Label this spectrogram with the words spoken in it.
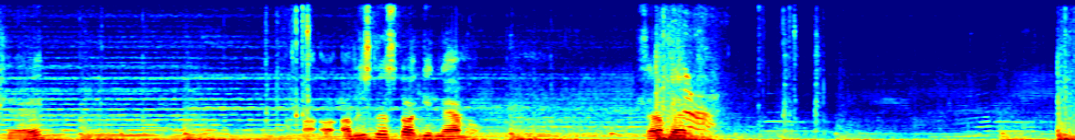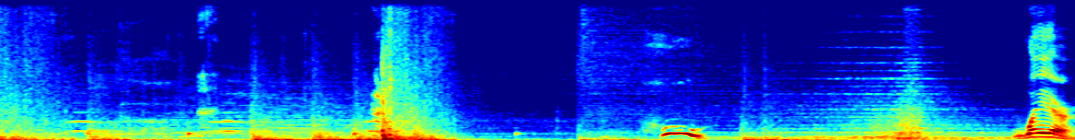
Okay. Uh, I'm just gonna start getting ammo. Is that okay? Who? Where?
